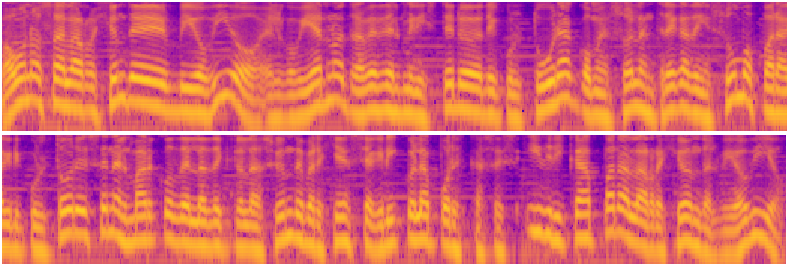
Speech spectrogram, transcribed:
Vámonos a la región de Biobío. El gobierno, a través del Ministerio de Agricultura, comenzó la entrega de insumos para agricultores en el marco de la declaración de emergencia agrícola por escasez hídrica para la región del Biobío.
